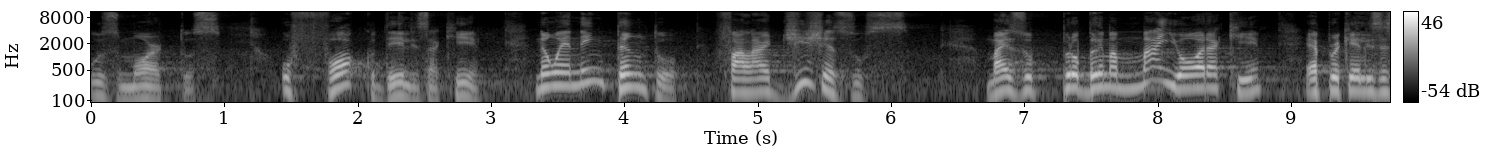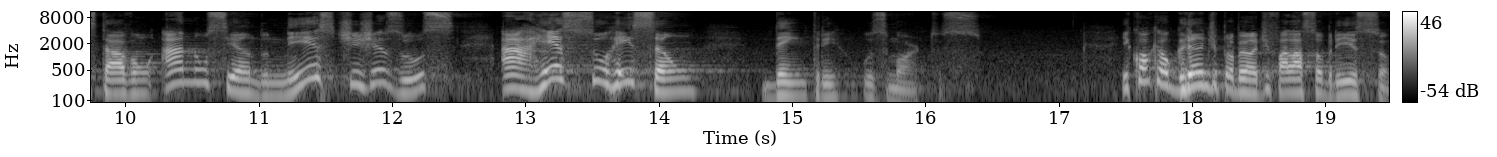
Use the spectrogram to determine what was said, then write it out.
os mortos. O foco deles aqui não é nem tanto falar de Jesus, mas o problema maior aqui é porque eles estavam anunciando neste Jesus a ressurreição dentre os mortos. E qual é o grande problema de falar sobre isso?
